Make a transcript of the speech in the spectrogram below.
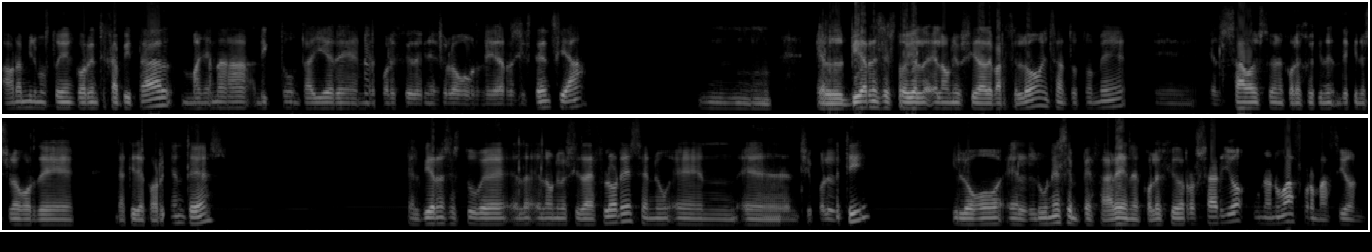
ahora mismo estoy en Corriente Capital, mañana dicto un taller en el Colegio de Kinesiólogos de Resistencia. Mm, el viernes estoy en la Universidad de Barcelona, en Santo Tomé. Eh, el sábado estoy en el Colegio de Kinesiólogos de, aquí de Corrientes. El viernes estuve en la, Universidad de Flores, en, en, en y luego el lunes empezaré en el Colegio de Rosario una nueva formación.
